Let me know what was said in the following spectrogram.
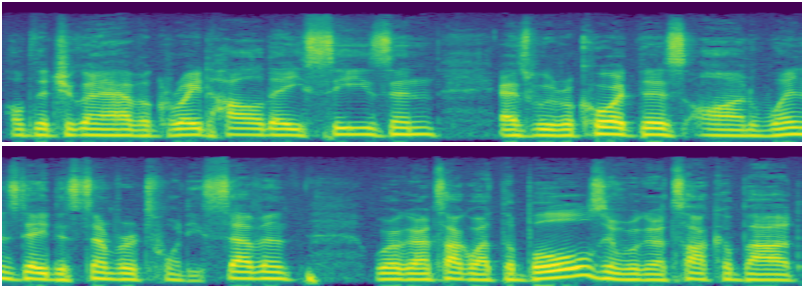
Hope that you're going to have a great holiday season as we record this on Wednesday, December 27th. We're going to talk about the Bulls and we're going to talk about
